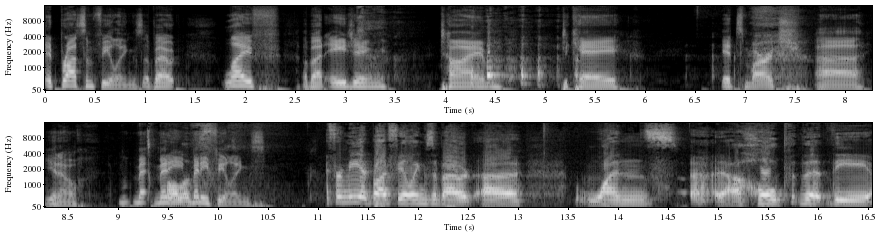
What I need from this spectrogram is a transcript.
it brought some feelings about life, about aging, time, decay. It's March. Uh, you know, many of- many feelings. For me, it brought feelings about uh, one's uh, hope that the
